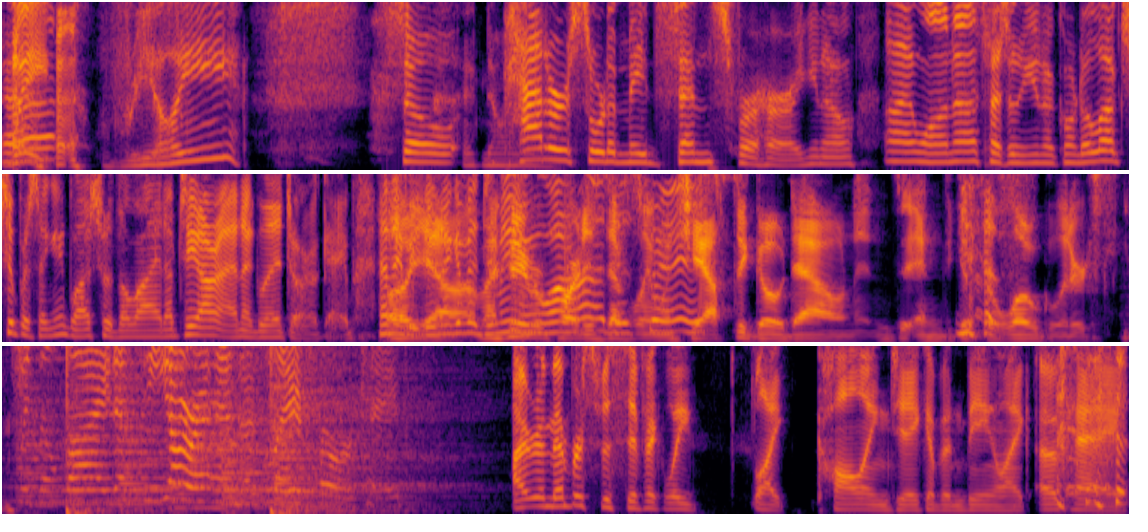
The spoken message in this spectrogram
Wait, really? so I had no idea. patter sort of made sense for her, you know. I want a special unicorn deluxe super singing plush with a light up tiara and a glitter cape. And oh if you yeah. can give it to My me, favorite part is definitely when she has to go down and and get Yes. the low glitter. With a light up tiara and a glitter cape. I remember specifically like calling Jacob and being like, okay,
